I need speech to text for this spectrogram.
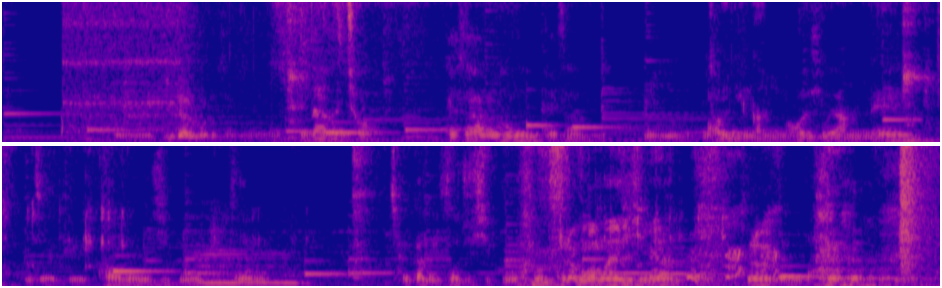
그 이별고래잖아요 나 그쵸. 회상하는 대상이 그러니까, 마른 어이구야, 분이신데 이제 그 걸어다니시고 그냥 음, 잠깐 웃어주시고 그런 것만 해주시면 그러면 됩니다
